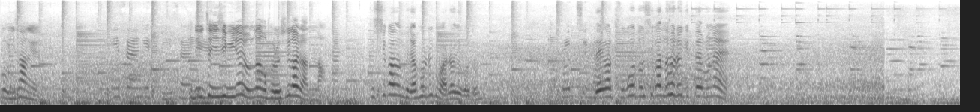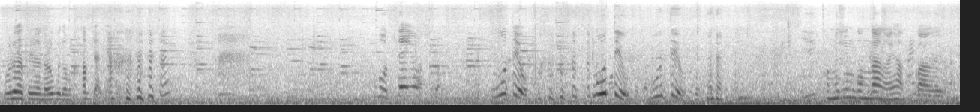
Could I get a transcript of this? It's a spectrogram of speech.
2022년은 조금 이상해. 이상해 이상해 근데 2022년이 온다는 거 별로 시간이 안 나. 그 시간은 그냥 흐르기 마련이거든. 그렇지만 내가 죽어도 시간은 흐르기 때문에 우리가 들으면 얼굴이 너무 가깝지 않냐? 뭐 어때요? 뭐 어때요? 뭐 어때요? 뭐 어때요? 정신건강의학과의 뭐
